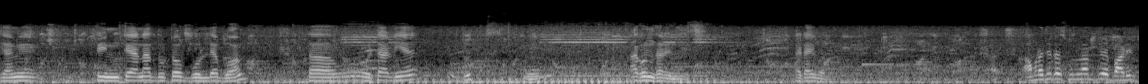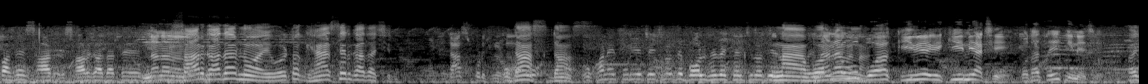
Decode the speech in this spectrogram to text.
যে আমি তিনটে আনা দুটো বললে বম তা ওটা নিয়ে আগুন ধরে নিয়েছি। এটাই বল আমরা যেটা শুনলাম যে বাড়ির পাশে সার সার গাদাতে না না সার গাদা নয় ওটা ঘাসের গাদা ছিল। ওখানে কুড়িয়ে পেয়েছিল যে বল ভেবে খেলছিল না না বল না ও দেবে না। ব- কিনে কিনে আছে। কোথা থেকে কিনেছে? ওই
